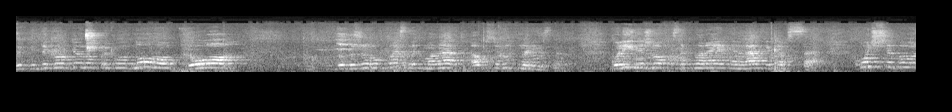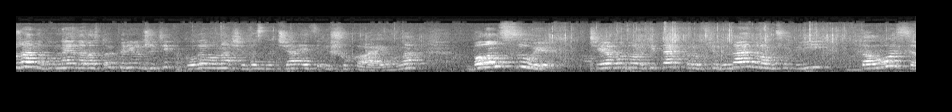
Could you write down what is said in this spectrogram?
Від декоративного прикладного до, до, до живописних манер абсолютно різних. Олійний живопис, акварельний, графіка, все. Хочеться поважати, бо в неї зараз той період в коли вона ще визначається і шукає. Вона балансує. Чи я буду архітектором чи дизайнером, щоб їй вдалося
